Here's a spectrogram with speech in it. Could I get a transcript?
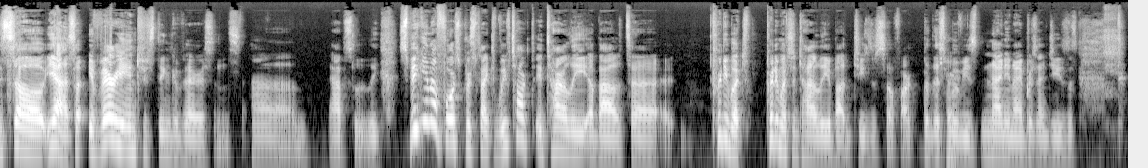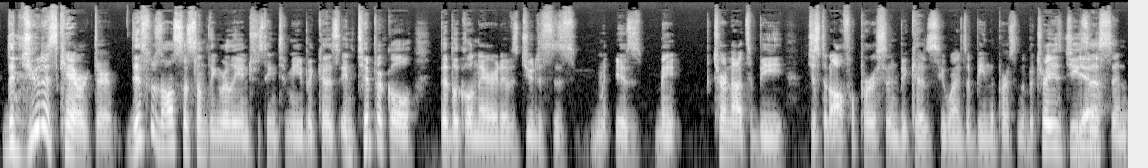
So yeah, so very interesting comparisons. Um, absolutely. Speaking of force perspective, we've talked entirely about. Uh, Pretty much, pretty much entirely about Jesus so far, but this Sure. movie's ninety nine percent Jesus. The Judas character, this was also something really interesting to me because in typical biblical narratives, Judas is is ma- turned out to be just an awful person because he winds up being the person that betrays Jesus, and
